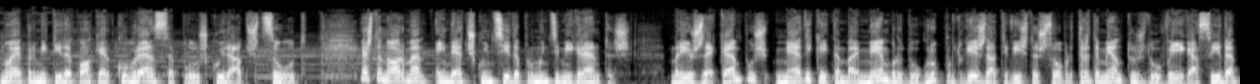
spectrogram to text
não é permitida qualquer cobrança pelos cuidados de saúde. Esta norma ainda é desconhecida por muitos imigrantes. Maria José Campos, médica e também membro do Grupo Português de Ativistas sobre Tratamentos do VIH-Sida,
